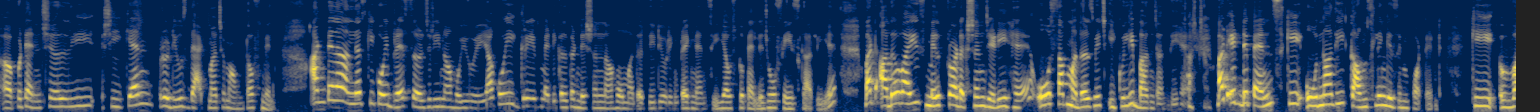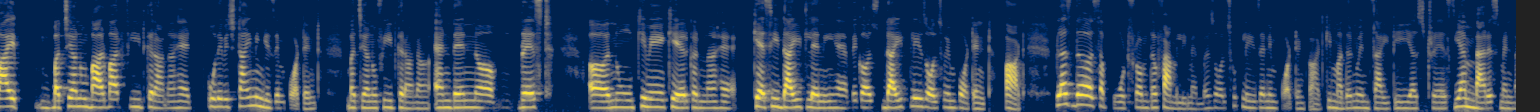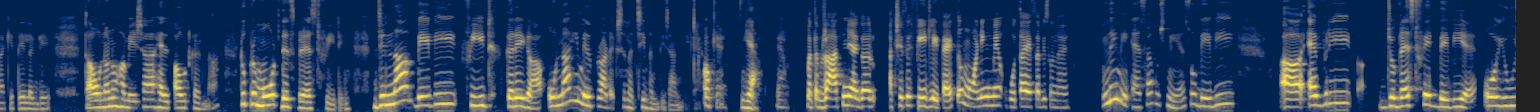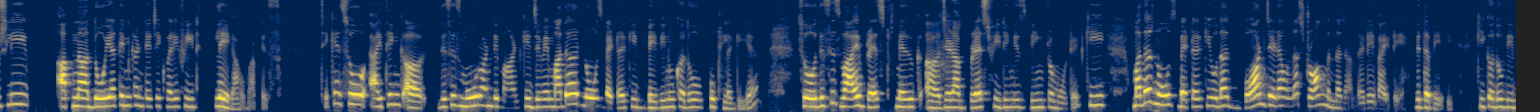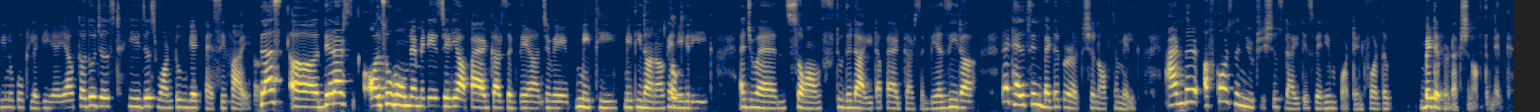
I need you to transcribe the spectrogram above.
uh, potentially she can produce that much amount of milk until and unless कि कोई breast surgery ना हुई हुई या कोई grave medical condition ना हो mother ਦੀ during pregnancy या ਉਸ ਤੋਂ ਪਹਿਲੇ ਜੋ face ਕਰ ਰਹੀ ਹੈ but otherwise milk production ਜਿਹੜੀ ਹੈ ਉਹ ਸਭ mothers ਵਿੱਚ equally ਬਣ ਜਾਂਦੀ ਹੈ अच्छा ਬਟ ਇਟ ਡਿਪੈਂਡਸ ਕਿ ਉਹਨਾਂ ਦੀ ਕਾਉਂਸਲਿੰਗ ਇਜ਼ ਇੰਪੋਰਟੈਂਟ ਕਿ ਵਾਈ ਬੱਚਿਆਂ ਨੂੰ ਬਾਰ-ਬਾਰ ਫੀਡ ਕਰਾਉਣਾ ਹੈ ਉਹਦੇ ਵਿੱਚ ਟਾਈਮਿੰਗ ਇਜ਼ ਇੰਪੋਰਟੈਂਟ ਬੱਚਿਆਂ ਨੂੰ ਫੀਡ ਕਰਾਣਾ ਐਂਡ ਦੈਨ ਬ੍ਰੈਸਟ ਨੂੰ ਕਿਵੇਂ ਕੇਅਰ ਕਰਨਾ ਹੈ कैसी डाइट लेनी है because diet plays also important part plus the support from the family members also plays an important part कि मदर ਨੂੰ ਐਂਜ਼ਾਇਟੀ ਜਾਂ ਸਟ्रेस ਜਾਂ ਐਂਬੈਰੈਸਮੈਂਟ ਨਾ ਕਿਤੇ ਲੱਗੇ ਤਾਂ ਉਹਨਾਂ ਨੂੰ ਹਮੇਸ਼ਾ ਹੈਲਪ ਆਊਟ ਕਰਨਾ to promote this breast feeding ਜਿੰਨਾ ਬੇਬੀ ਫੀਡ ਕਰੇਗਾ ਉਹਨਾਂ ਹੀ ਮਿਲਕ ਪ੍ਰੋਡਕਸ਼ਨ ਅੱਛੀ ਬੰਦੀ ਜਾਂਦੀ ਹੈ ਓਕੇ ਯਾ मतलब रात में अगर अच्छे से फीड लेता है तो मॉर्निंग में होता है ऐसा भी सुना है नहीं नहीं ऐसा कुछ नहीं है सो बेबी एवरी जो ब्रेस्ट फीड बेबी है वो यूजली अपना दो या तीन घंटे च एक बारी फीड लेगा वो वापस ठीक है so I think this is more on demand ਕਿ ਜਿਵੇਂ ਮਦਰ ਨੋਜ਼ ਬੈਟਰ ਕਿ ਬੇਬੀ ਨੂੰ ਕਦੋਂ ਭੁੱਖ ਲੱਗੀ ਹੈ so this is why breast milk ਜਿਹੜਾ breast feeding is being promoted ਕਿ ਮਦਰ ਨੋਜ਼ ਬੈਟਰ ਕਿ ਉਹਦਾ ਬੌਂਡ ਜਿਹੜਾ ਉਹਨਾਂ ਸਟਰੋਂਗ ਬੰਦਾ ਜਾਂਦਾ ਹੈ ਡੇ ਬਾਈ ਡੇ ਵਿਦ ਦ ਬੇਬੀ ਕਿ ਕਦੋਂ ਬੇਬੀ ਨੂੰ ਭੁੱਖ ਲੱਗੀ ਹੈ ਜਾਂ ਕਦੋਂ just he just want to get pacified plus there are also home remedies ਜਿਹੜੀਆਂ ਆਪਾਂ ਐਡ ਕਰ ਸਕਦੇ ਹਾਂ ਜਿਵੇਂ ਮੇਥੀ ਮੇਥੀ ਦਾਣਾ ਫੈਨਿਗਰੀਕ ਅਜਵੈਨ ਸੌਂਫ ਟੂ ਦ ਡਾਈਟ ਆਪਾਂ ਐਡ ਕਰ ਸਕਦੇ ਹਾਂ ਜ਼ੀਰਾ that helps in better production of the milk and the, of course the nutritious diet is very important for the better production of the milk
